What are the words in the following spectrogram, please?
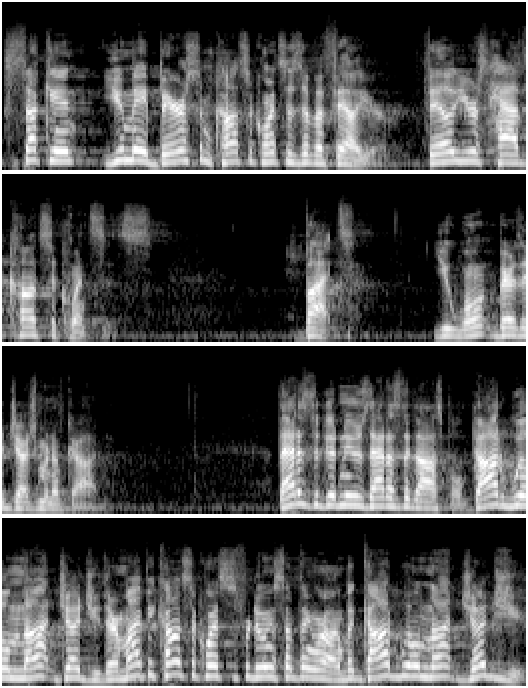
Second, you may bear some consequences of a failure. Failures have consequences, but you won't bear the judgment of God. That is the good news. That is the gospel. God will not judge you. There might be consequences for doing something wrong, but God will not judge you.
